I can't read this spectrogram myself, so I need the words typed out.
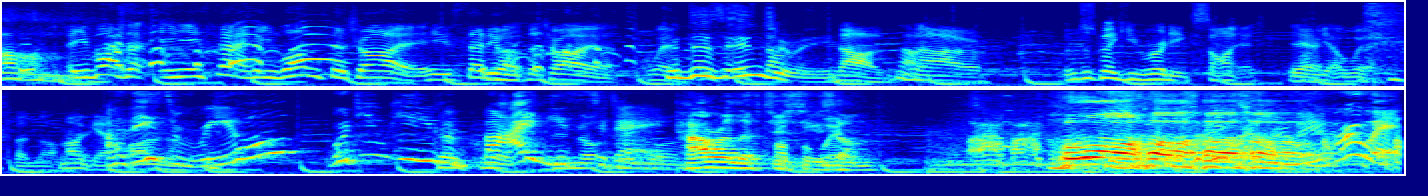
Oh. He wants, to, he, said he wants to try it. He said he wants to try it. With this injury? No, No. It'll just make you really excited. Yeah. Might get but not. Are one. these real? Where do you even buy these today? Power lifters use them. Whoa. Through it.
